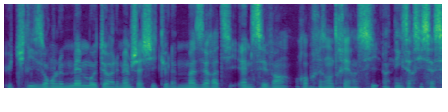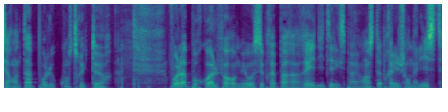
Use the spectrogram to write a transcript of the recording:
utilisant le même moteur et le même châssis que la Maserati MC20 représenterait ainsi un exercice assez rentable pour le constructeur. Voilà pourquoi Alfa Romeo se prépare à rééditer l'expérience, d'après les journalistes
